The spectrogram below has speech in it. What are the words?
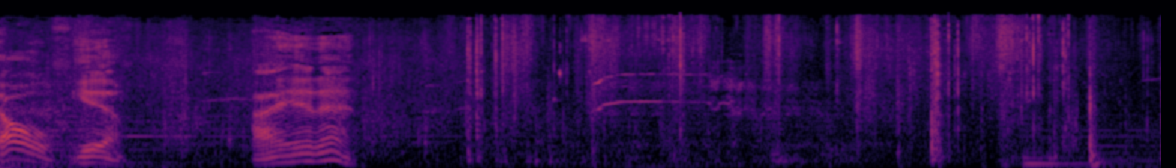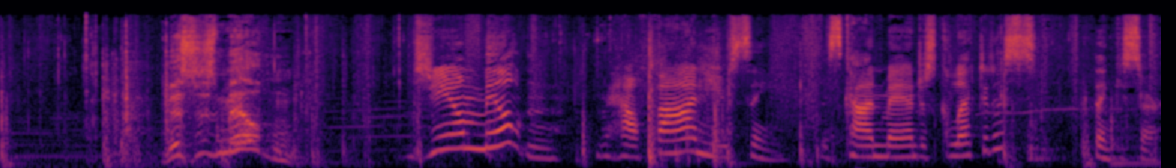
Oh, yeah. I hear that. Mrs. Milton! Jim Milton. How fine you seem. This kind man just collected us. Thank you, sir.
